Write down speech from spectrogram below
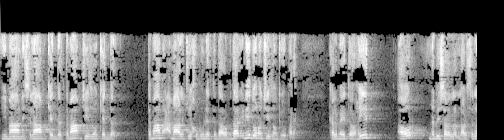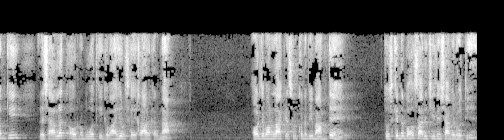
ایمان، اسلام کے اندر تمام چیزوں کے اندر، تمام اعمال کی قبولیت کا دار و مدار انہیں دونوں چیزوں کے اوپر ہے۔ کلم توحید اور نبی صلی اللہ علیہ وسلم کی رسالت اور نبوت کی گواہی اور اس کا اقرار کرنا۔ اور جب ہم اللہ کے رسول کو نبی مانتے ہیں، تو اس کے اندر بہت ساری چیزیں شامل ہوتی ہیں۔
